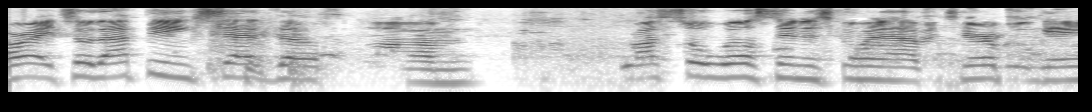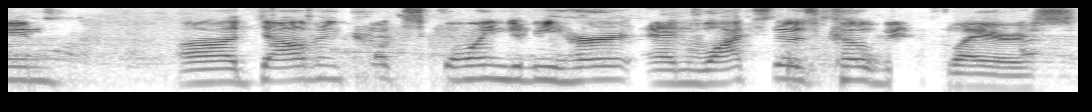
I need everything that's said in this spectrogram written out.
All right. So that being said, though, um, Russell Wilson is going to have a terrible game. Uh, Dalvin Cook's going to be hurt, and watch those COVID players.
